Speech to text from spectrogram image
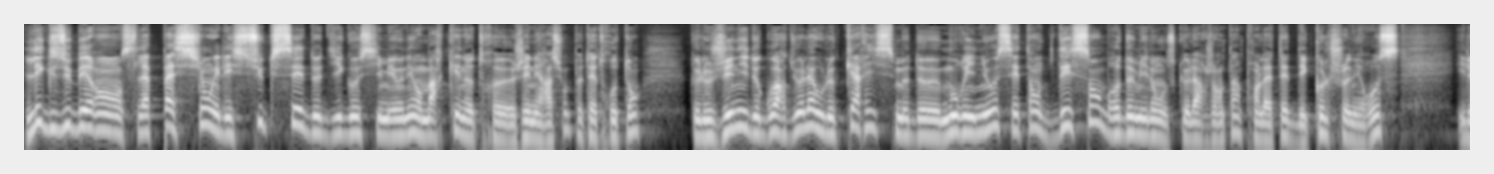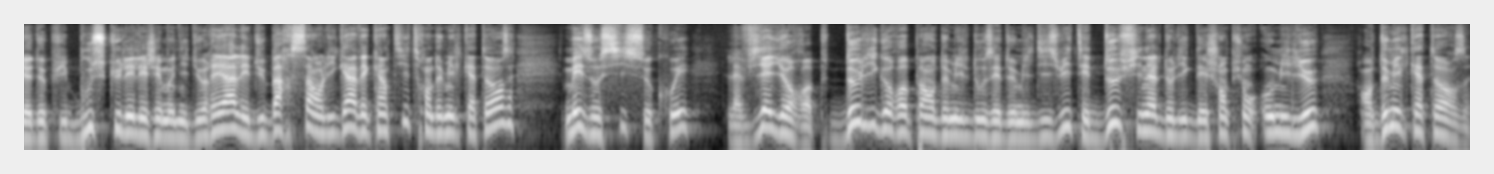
L'exubérance, la passion et les succès de Diego Simeone ont marqué notre génération, peut-être autant que le génie de Guardiola ou le charisme de Mourinho. C'est en décembre 2011 que l'Argentin prend la tête des Colchoneros. Il a depuis bousculé l'hégémonie du Real et du Barça en Liga avec un titre en 2014, mais aussi secoué la vieille Europe. Deux Ligues Europa en 2012 et 2018 et deux finales de Ligue des Champions au milieu en 2014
